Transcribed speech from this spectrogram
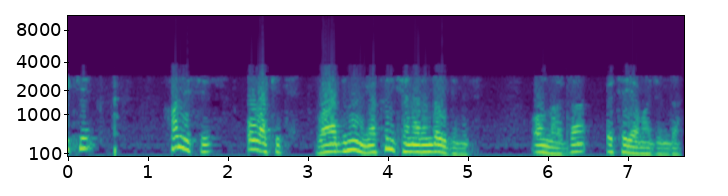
İki Hani siz o vakit vadinin yakın kenarındaydınız. Onlar da öte yamacında.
